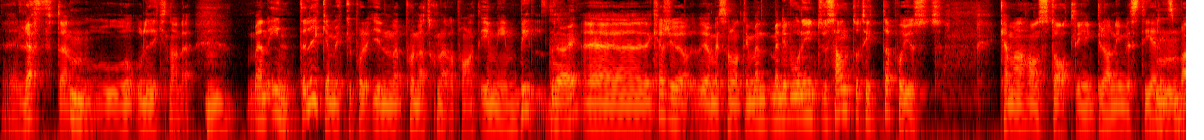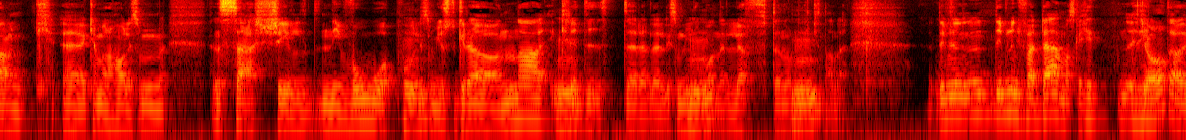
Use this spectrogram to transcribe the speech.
exportkreditlöften och, och liknande. Men inte lika mycket på det, i- på det nationella planet är min bild. Nej. Eh, kanske jag, jag missar någonting. Men, men det vore intressant att titta på just kan man ha en statlig grön investeringsbank? Eh, kan man ha liksom en särskild nivå på liksom just gröna krediter eller liksom lånelöften och liknande? Det är, väl, det är väl ungefär där man ska hit, hitta... Ja,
